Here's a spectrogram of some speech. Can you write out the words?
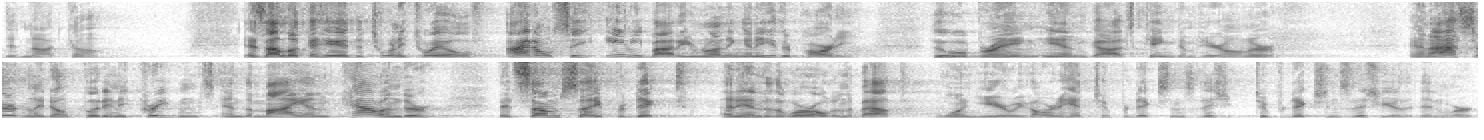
did not come. As I look ahead to 2012, I don't see anybody running in either party who will bring in God's kingdom here on earth. And I certainly don't put any credence in the Mayan calendar that some say predict an end of the world in about one year. We've already had two predictions this, two predictions this year that didn't work.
